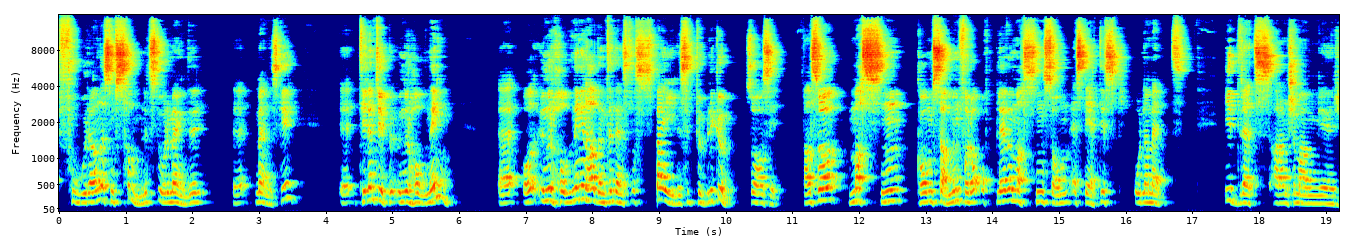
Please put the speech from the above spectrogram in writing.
foraene som samlet store mengder eh, mennesker eh, til en type underholdning. Eh, og underholdningen hadde en tendens til å speile sitt publikum, så å si. Altså, massen kom sammen for å oppleve massen som estetisk ornament. Idrettsarrangementer,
